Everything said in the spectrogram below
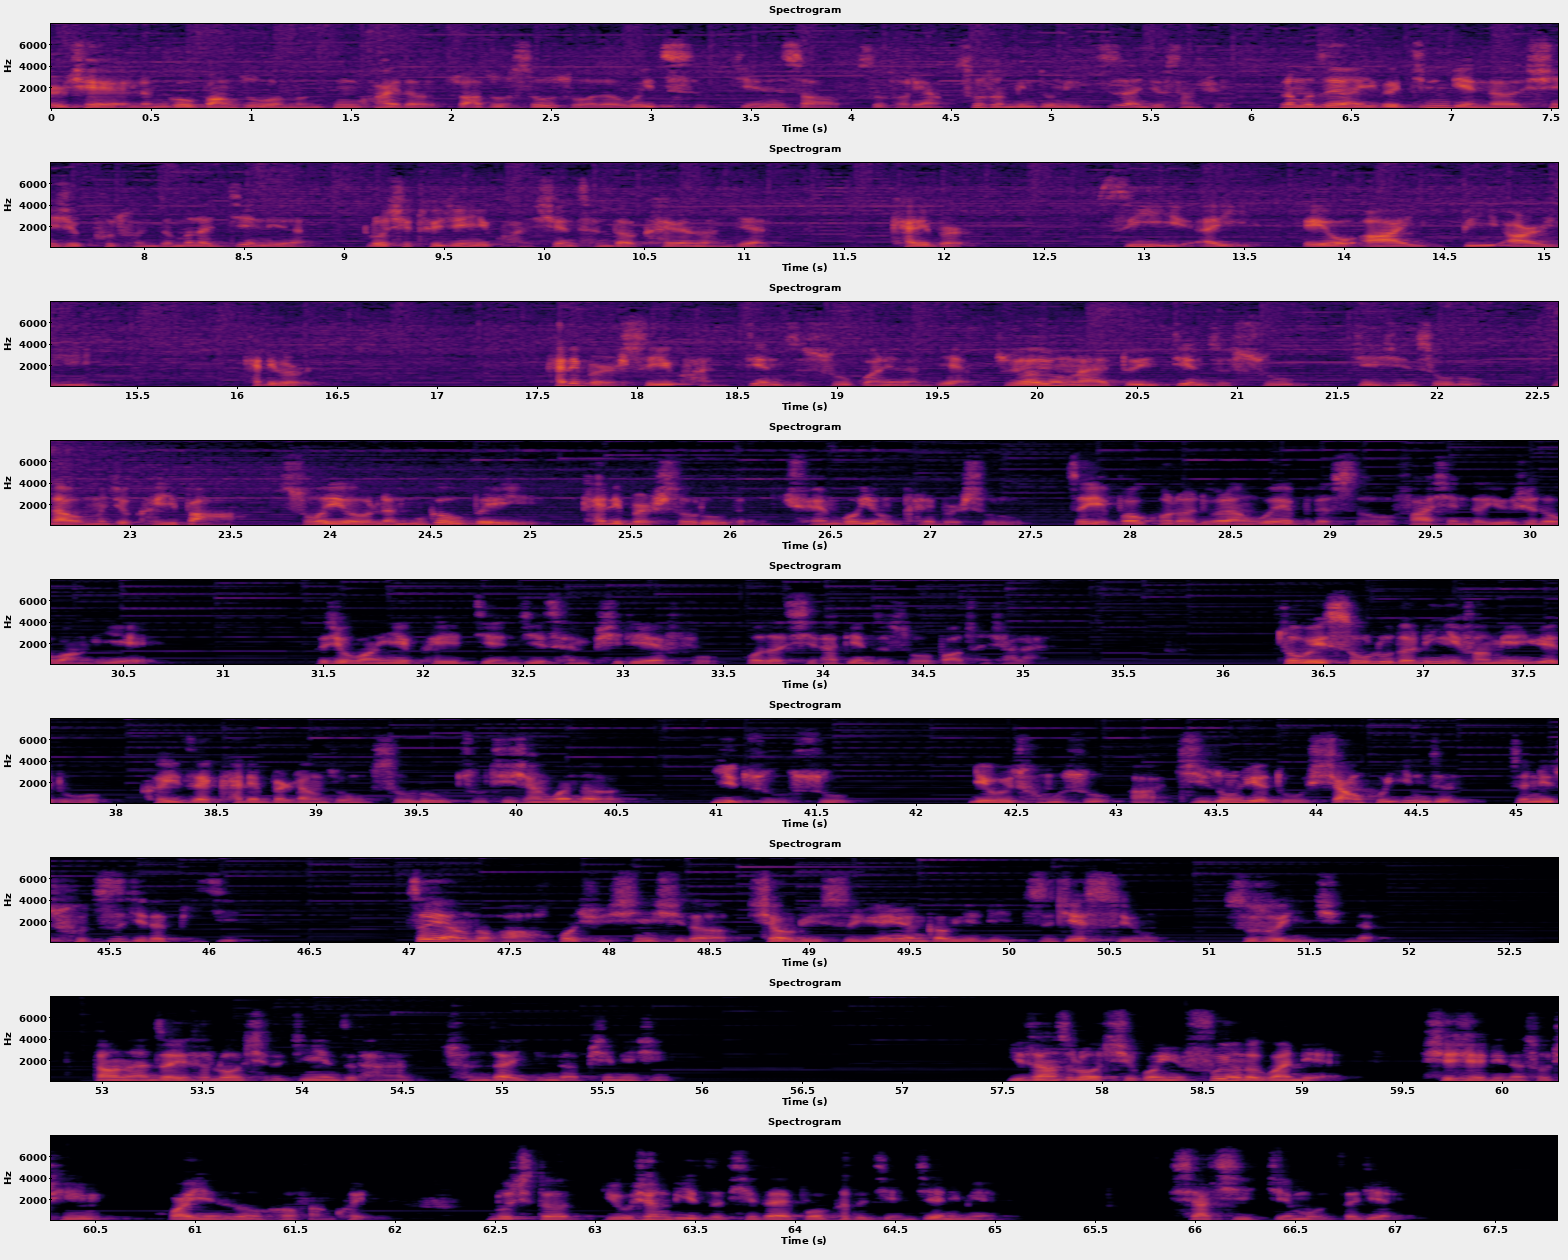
而且能够帮助我们更快地抓住搜索的位置，减少搜索量，搜索命中率自然就上去了。那么这样一个经典的信息库存怎么来建立呢？洛奇推荐一款现成的开源软件，Calibre，C A L I B R E E，Calibre，Calibre 是一款电子书管理软件，主要用来对电子书进行收录。那我们就可以把所有能够被 Calibre 收录的，全部用 Calibre 收录。这也包括了浏览 Web 的时候发现的优秀的网页，这些网页可以剪辑成 PDF 或者其他电子书保存下来。作为收录的另一方面，阅读可以在 c a l i b e r 当中收录主题相关的一组书。列为丛书啊，集中阅读，相互印证，整理出自己的笔记。这样的话，获取信息的效率是远远高于你直接使用搜索引擎的。当然，这也是洛奇的经验之谈，存在一定的片面性。以上是洛奇关于复用的观点，谢谢您的收听，欢迎任何反馈。洛奇的邮箱地址贴在博客的简介里面。下期节目再见。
